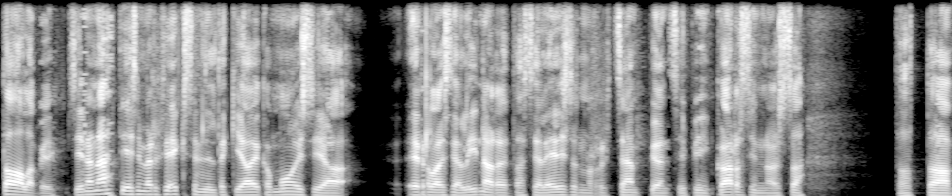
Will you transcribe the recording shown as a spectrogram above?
talvi? Siinä nähtiin esimerkiksi Exeniltäkin aikamoisia erilaisia linareita siellä Elisanori Championshipin karsinnoissa. Tota,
